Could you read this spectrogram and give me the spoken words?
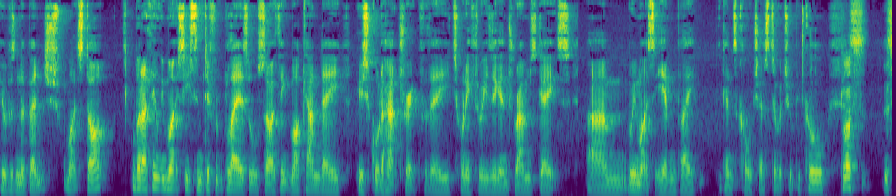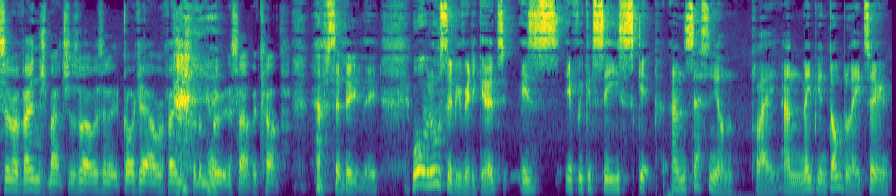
who was on the bench might start. But I think we might see some different players also. I think Markanday, who scored a hat trick for the 23s against Ramsgate, um, we might see him play against Colchester, which would be cool. Plus, it's a revenge match as well, isn't it? Got to get our revenge for them booting us out of the cup. Absolutely. What would also be really good is if we could see Skipp and Sessegnon play, and maybe Ndombele too,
